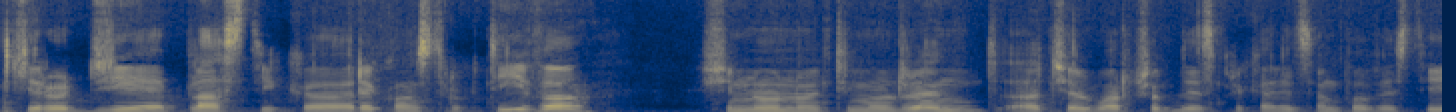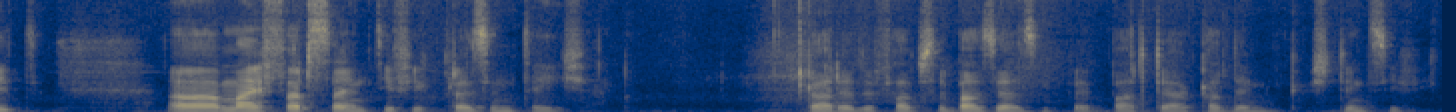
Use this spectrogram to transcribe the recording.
chirurgie plastică reconstructivă și nu în ultimul rând acel workshop despre care ți-am povestit, uh, My First Scientific Presentation, care de fapt se bazează pe partea academică, științifică.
